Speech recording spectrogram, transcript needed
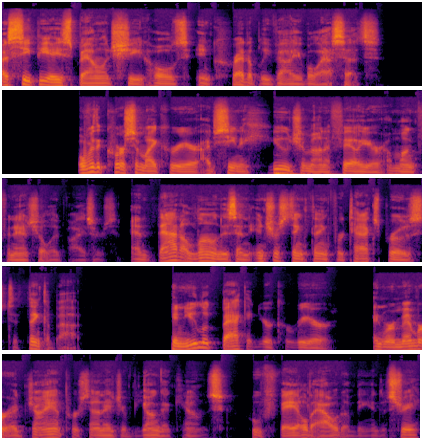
a CPA's balance sheet holds incredibly valuable assets. Over the course of my career, I've seen a huge amount of failure among financial advisors, and that alone is an interesting thing for tax pros to think about. Can you look back at your career and remember a giant percentage of young accountants who failed out of the industry?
